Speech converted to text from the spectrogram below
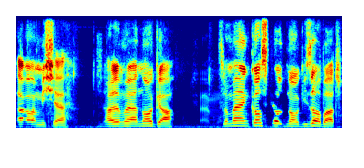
Dało mi się. Ale moja noga. Czemu? Złamałem kostkę od nogi, zobacz.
